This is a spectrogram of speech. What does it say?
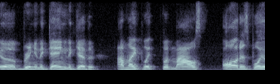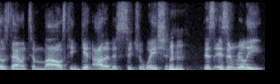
uh, bringing the gang together. I'm like, but but Miles, all this boils down to Miles can get out of this situation. Mm-hmm. This isn't really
